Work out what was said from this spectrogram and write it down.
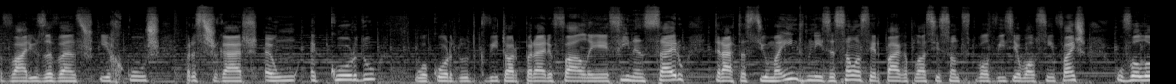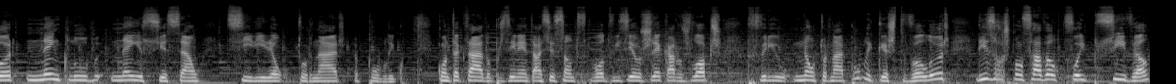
vários avanços e recuos para se chegar a um acordo. O acordo de que Vítor Pereira fala é financeiro. Trata-se de uma indemnização a ser paga pela Associação de Futebol de Viseu ao Sinfãs. O valor nem clube nem associação decidiram tornar público. Contactado o presidente da Associação de Futebol de Viseu, José Carlos Lopes, preferiu não tornar público este valor. Diz o responsável que foi possível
